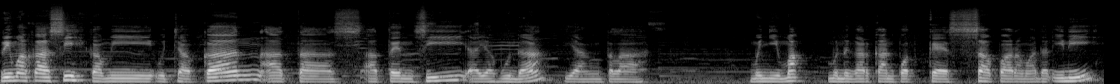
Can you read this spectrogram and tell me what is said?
Terima kasih kami ucapkan atas atensi ayah bunda yang telah menyimak mendengarkan podcast Sapa Ramadan ini.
